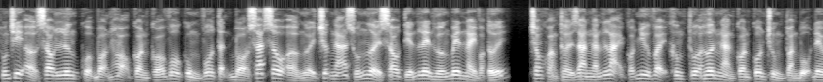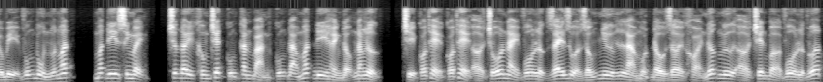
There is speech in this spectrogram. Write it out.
Húng chi ở sau lưng của bọn họ còn có vô cùng vô tận bò sát sâu ở người trước ngã xuống người sau tiến lên hướng bên này vào tới trong khoảng thời gian ngắn lại có như vậy không thua hơn ngàn con côn trùng toàn bộ đều bị vũng bùn nuốt mất mất đi sinh mệnh trước đây không chết cũng căn bản cũng đã mất đi hành động năng lực chỉ có thể có thể ở chỗ này vô lực dãy rủa giống như là một đầu rời khỏi nước ngư ở trên bờ vô lực vớt.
